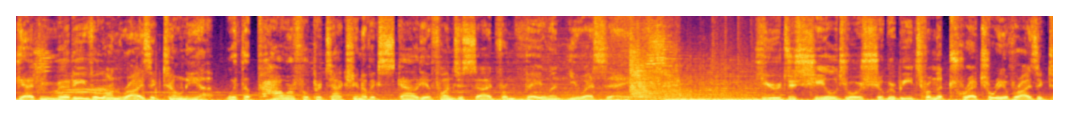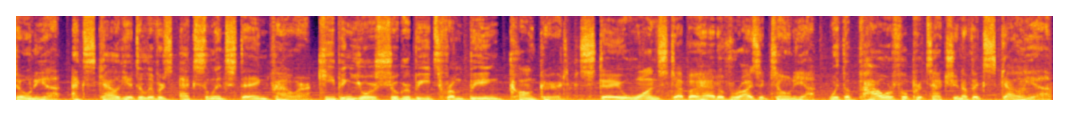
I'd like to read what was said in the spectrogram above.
get medieval on Rhizoctonia with the powerful protection of Excalia fungicide from Valent USA. Here to shield your sugar beets from the treachery of Rhizoctonia, Excalia delivers excellent staying power, keeping your sugar beets from being conquered. Stay one step ahead of Rhizoctonia with the powerful protection of Excalia.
